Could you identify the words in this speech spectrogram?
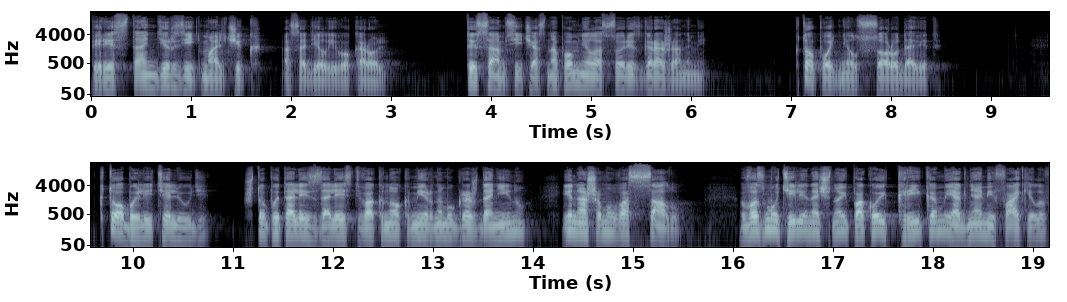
«Перестань дерзить, мальчик», — осадил его король. «Ты сам сейчас напомнил о ссоре с горожанами. Кто поднял ссору, Давид? Кто были те люди?» Что пытались залезть в окно к мирному гражданину и нашему вассалу, возмутили ночной покой криком и огнями факелов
